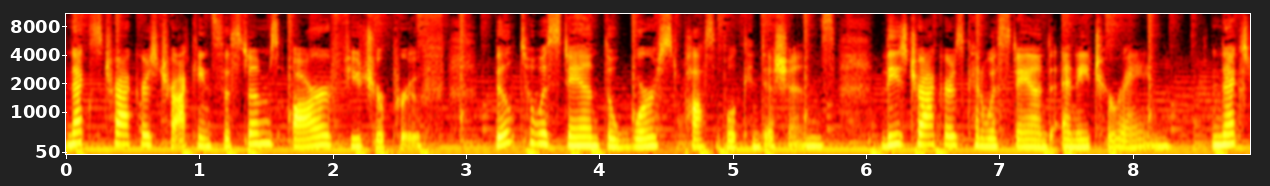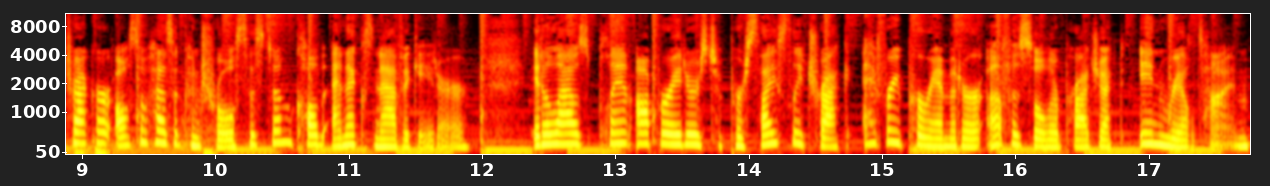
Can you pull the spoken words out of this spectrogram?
Nextracker's tracking systems are future proof, built to withstand the worst possible conditions. These trackers can withstand any terrain. Nextracker also has a control system called NX Navigator. It allows plant operators to precisely track every parameter of a solar project in real time,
